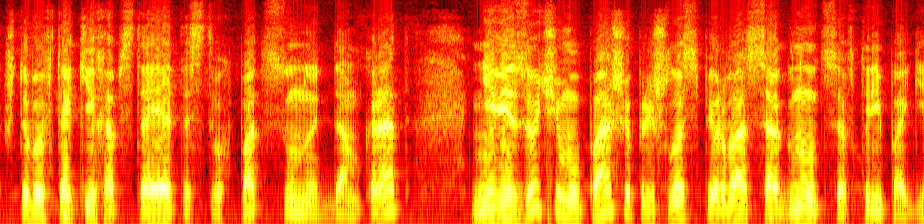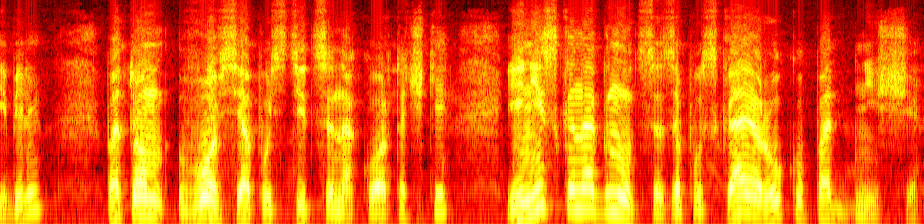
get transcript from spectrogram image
Чтобы в таких обстоятельствах подсунуть домкрат, невезучему Паше пришлось сперва согнуться в три погибели, потом вовсе опуститься на корточки и низко нагнуться, запуская руку под днище.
